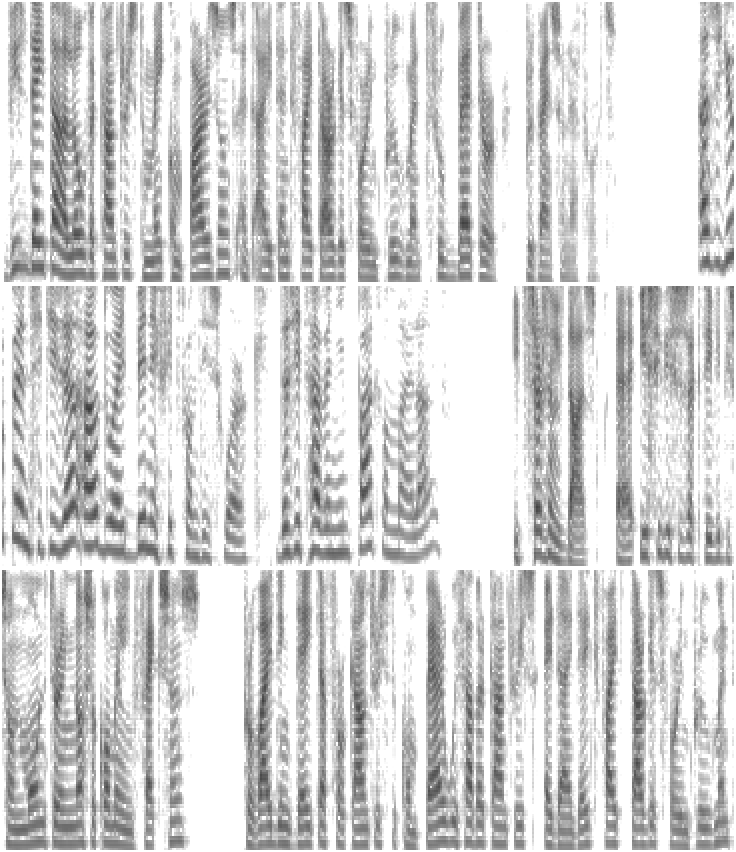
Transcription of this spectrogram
These data allow the countries to make comparisons and identify targets for improvement through better prevention efforts. As a European citizen, how do I benefit from this work? Does it have an impact on my life? It certainly does. Uh, ECDC's activities on monitoring nosocomial infections, providing data for countries to compare with other countries and identify targets for improvement,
